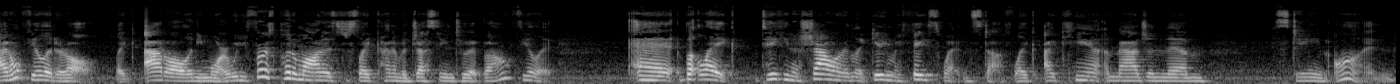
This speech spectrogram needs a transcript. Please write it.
I don't feel it at all, like at all anymore. When you first put them on, it's just like kind of adjusting to it, but I don't feel it. And, but like taking a shower and like getting my face wet and stuff, like I can't imagine them staying on.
